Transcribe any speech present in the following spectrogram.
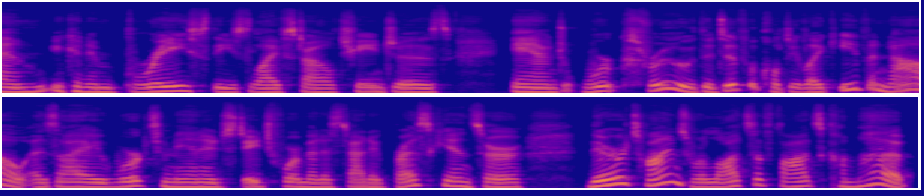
and you can embrace these lifestyle changes and work through the difficulty. Like, even now, as I work to manage stage four metastatic breast cancer, there are times where lots of thoughts come up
